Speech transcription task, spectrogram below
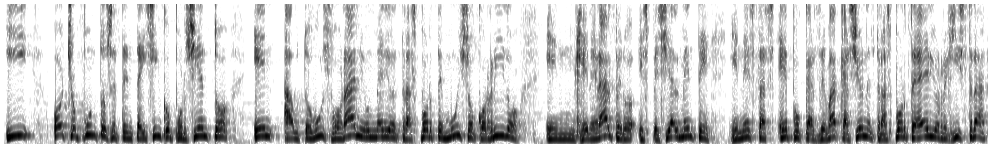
y 8.75% en autobús foráneo, un medio de transporte muy socorrido en general, pero especialmente en estas épocas de vacación. El transporte aéreo registra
